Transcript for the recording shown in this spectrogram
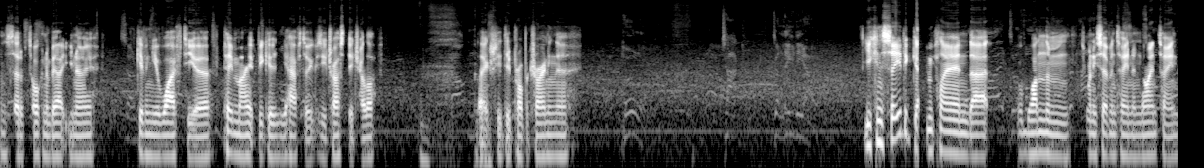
instead of talking about, you know, giving your wife to your teammate because you have to, because you trust each other, they actually did proper training there. You can see the game plan that won them 2017 and 19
